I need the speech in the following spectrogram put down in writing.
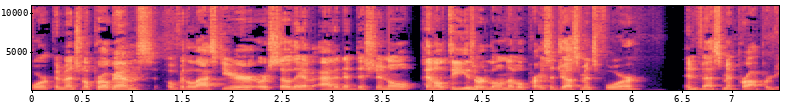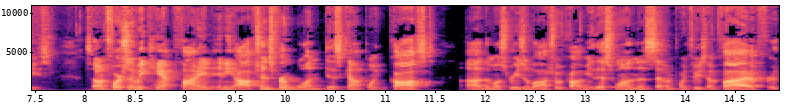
for conventional programs over the last year or so, they have added additional penalties or loan level price adjustments for investment properties. So unfortunately, we can't find any options for one discount point cost. Uh, the most reasonable option would probably be this one, the 7.375 for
